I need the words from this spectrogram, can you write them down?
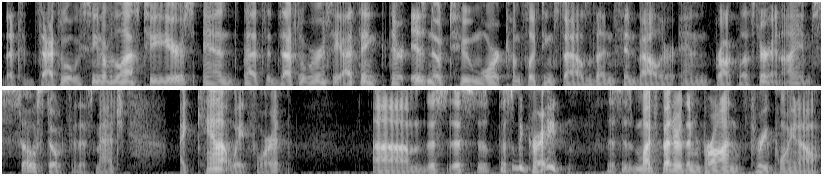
that's exactly what we've seen over the last two years, and that's exactly what we're going to see. I think there is no two more conflicting styles than Finn Balor and Brock Lesnar, and I am so stoked for this match. I cannot wait for it. Um, this this this will be great. This is much better than Braun oh. 3.0.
